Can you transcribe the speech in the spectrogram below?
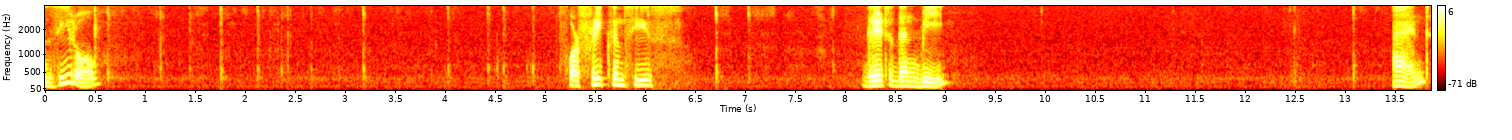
0 for frequencies greater than b and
